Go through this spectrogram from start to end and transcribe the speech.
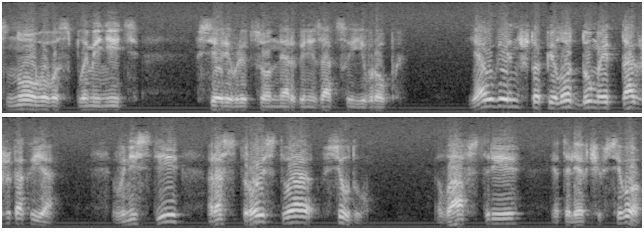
снова воспламенить все революционные организации Европы. Я уверен, что пилот думает так же, как и я. Внести расстройство всюду. В Австрии это легче всего.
